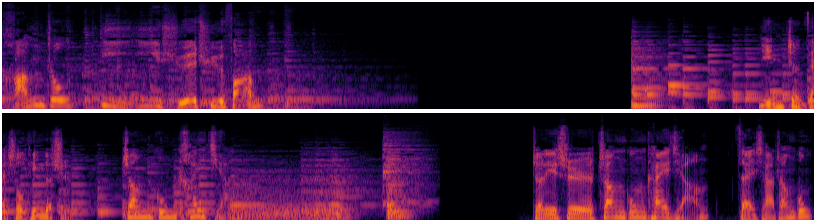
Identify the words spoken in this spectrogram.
杭州第一学区房。您正在收听的是。张公开讲，这里是张公开讲，在下张公，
